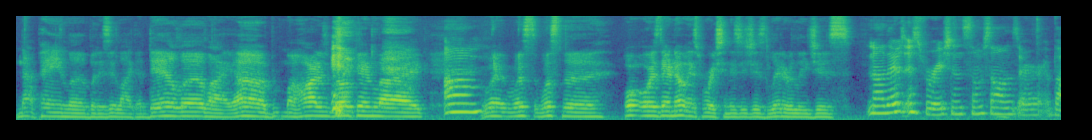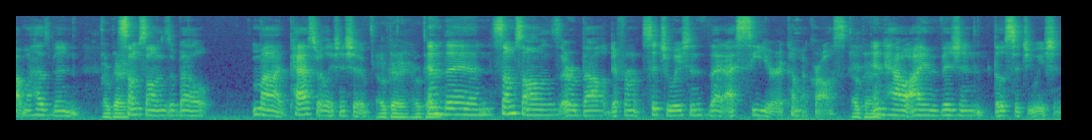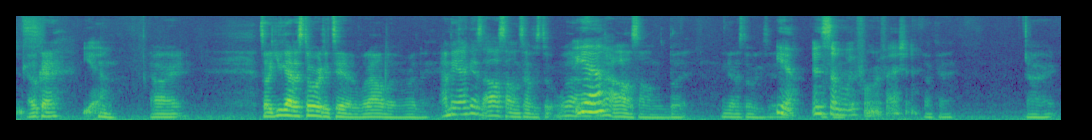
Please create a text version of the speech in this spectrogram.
not pain love, but is it like Adele love? Like, uh, my heart is broken. like, um, what, what's what's the or or is there no inspiration? Is it just literally just? No, there's inspiration. Some songs are about my husband. Okay. Some songs about my past relationship. Okay, okay. And then some songs are about different situations that I see or I come across. Okay. And how I envision those situations. Okay. Yeah. Hmm. All right. So you got a story to tell with all of them, really. I mean, I guess all songs have a story. Well, yeah. Not all songs, but you got a story to tell. Yeah, in okay. some way, form, or fashion. Okay. All right.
